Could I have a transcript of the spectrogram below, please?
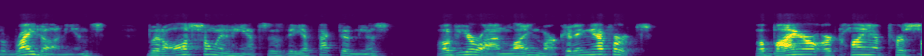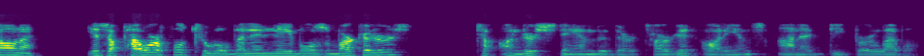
the right audience, but also enhances the effectiveness of your online marketing efforts. A buyer or client persona is a powerful tool that enables marketers to understand their target audience on a deeper level.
